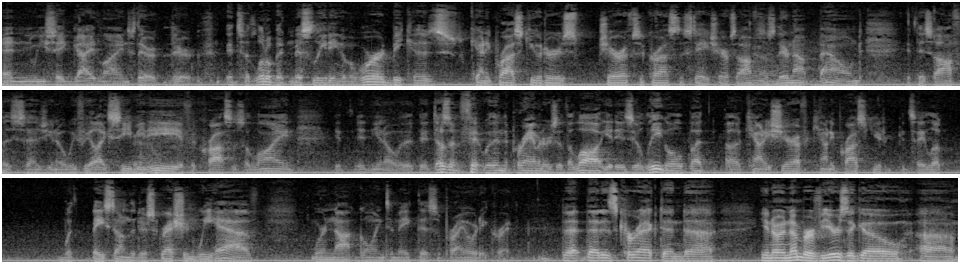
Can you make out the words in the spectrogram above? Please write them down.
And when you say guidelines, they're, they're, it's a little bit misleading of a word because county prosecutors, sheriffs across the state, sheriff's offices, yeah. they're not bound. If this office says, you know, we feel like CBD, yeah. if it crosses a line, it, it, you know, it, it, doesn't fit within the parameters of the law. It is illegal, but a county sheriff, a county prosecutor can say, look, with based on the discretion we have, we're not going to make this a priority. Correct? That that is correct. And uh, you know, a number of years ago, uh,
